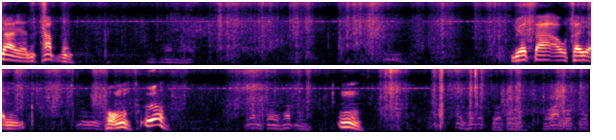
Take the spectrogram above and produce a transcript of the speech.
ใจายอันทับมันเบียตาเอาใส่อันผงเออนั่นเจ อครับนี่อืมมันเขาก็เกิดเลยว่าเขาเกิด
